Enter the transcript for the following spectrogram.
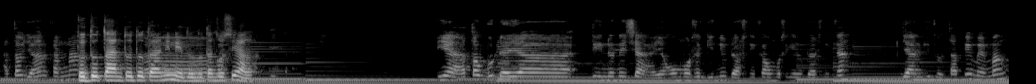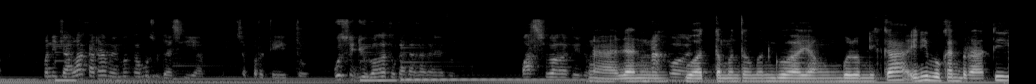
atau jangan karena tuntutan tuntutan ini Eh, tuntutan sosial. Iya atau budaya di Indonesia yang umur segini udah harus nikah umur segini udah harus nikah jangan gitu. Tapi memang menikahlah karena memang kamu sudah siap seperti itu. Gue setuju banget tuh kata-katanya itu pas banget itu. Nah dan buat teman-teman gua yang belum nikah ini bukan berarti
